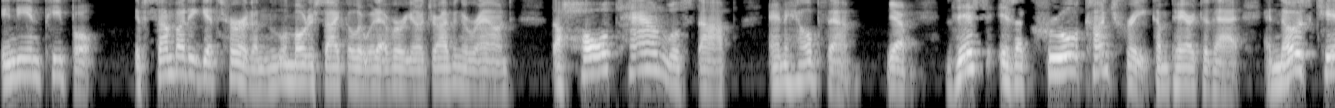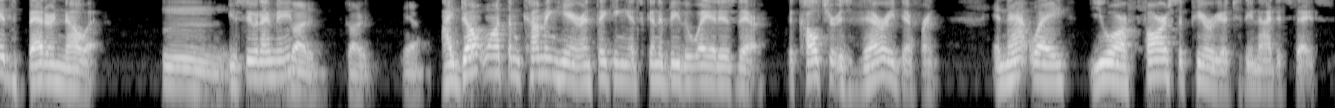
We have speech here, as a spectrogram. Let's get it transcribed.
Indian people if somebody gets hurt on a little motorcycle or whatever, you know, driving around, the whole town will stop and help them. Yeah. This is a cruel country compared to that. And those kids better know it. Mm. You see what I mean? Got it. Got it. Yeah. I don't want them coming here and thinking it's going to be the way it is there. The culture is very different. In that way, you are far superior to the United States.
